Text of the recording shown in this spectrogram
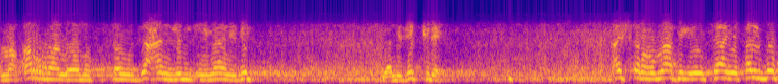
مقرا ومستودعا للإيمان به ولذكره. أشرف ما في الإنسان قلبه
